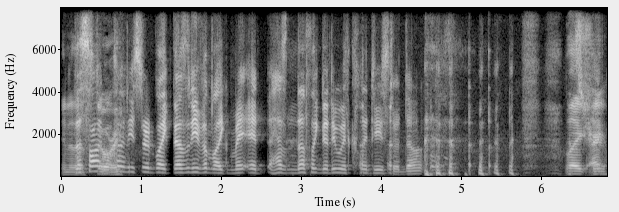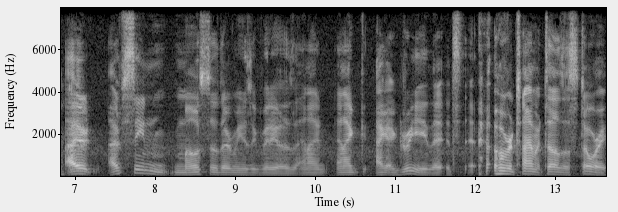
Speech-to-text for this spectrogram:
Into The that song story. Clint Eastwood like doesn't even like ma- it has nothing to do with Clint Eastwood. Don't. like I, I I've seen most of their music videos and I and I I agree that it's over time it tells a story.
